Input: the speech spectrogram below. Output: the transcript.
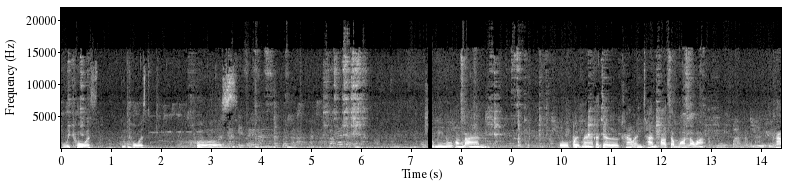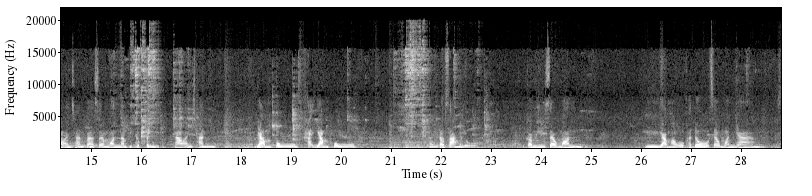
โอ้ ยโทสดูโทสโทสดูเมนูของร้าน โอ้เปิดมาก็เจอข้าวอัญชันปลาแซลมอนแล้วอะข้าวอัญชันปลาแซลมอนน้ำพริกกะปิข้าวอัญชันยำปูขะยำปู อันนี้เราสั่งอยู่ ก็มีแซลมอน มียำอะโวคาโด แซลมอนย่าง ส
